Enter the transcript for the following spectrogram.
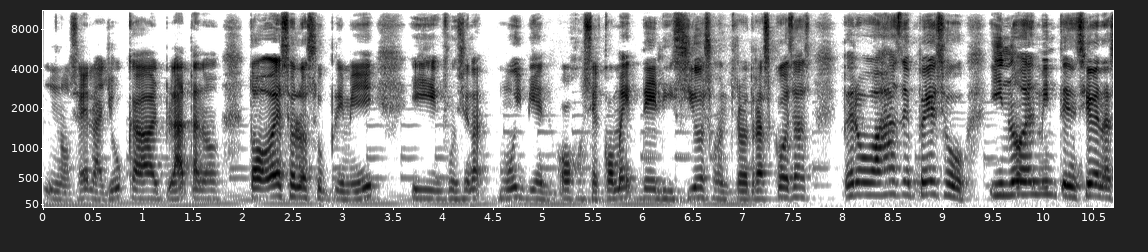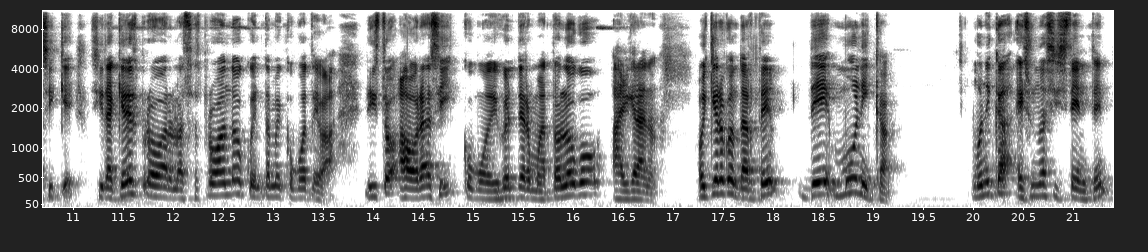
no sé, la yuca, el plátano, todo eso lo suprimí y funciona muy bien. Ojo, se come delicioso, entre otras cosas, pero bajas de peso y no es mi intención. Así que si la quieres probar o la estás probando, cuéntame cómo te va. Listo, ahora sí, como dijo el dermatólogo, al grano. Hoy quiero contarte de Mónica. Mónica es un asistente,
